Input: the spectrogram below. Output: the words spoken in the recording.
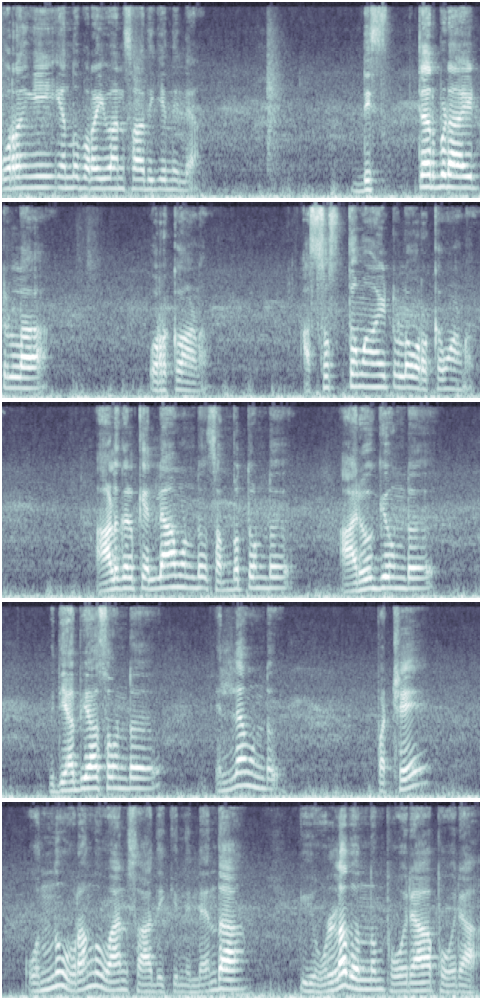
ഉറങ്ങി എന്ന് പറയുവാൻ സാധിക്കുന്നില്ല. ഡിസ്റ്റർബ്ഡ് ആയിട്ടുള്ള ഉറക്കമാണ്. അസ്വസ്ഥമായിട്ടുള്ള ഉറക്കമാണ്. ആളുകൾക്കെല്ലാം ഉണ്ട് സമ്പത്തുണ്ട് ആരോഗ്യമുണ്ട് വിദ്യാഭ്യാസമുണ്ട് എല്ലാമുണ്ട്. പക്ഷേ ഒന്നും ഉറങ്ങുവാൻ സാധിക്കുന്നില്ല. എന്താ? ഈ ഉള്ളതൊന്നും പോരാ പോരാ.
